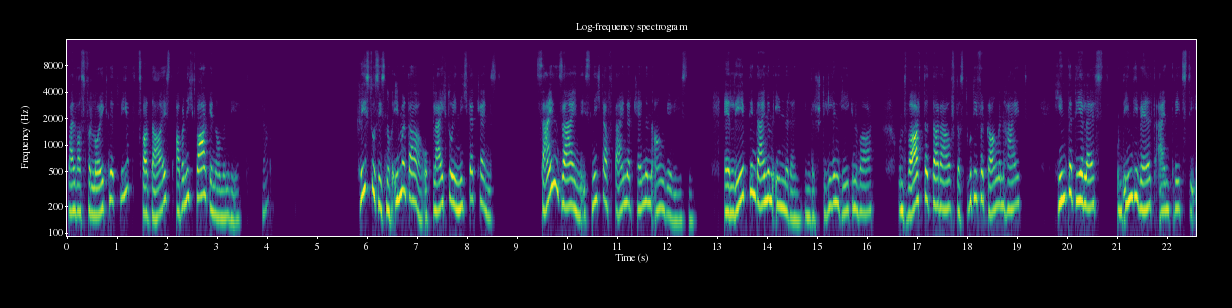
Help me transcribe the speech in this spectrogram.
weil was verleugnet wird, zwar da ist, aber nicht wahrgenommen wird. Ja? Christus ist noch immer da, obgleich du ihn nicht erkennst. Sein Sein ist nicht auf dein Erkennen angewiesen. Er lebt in deinem Inneren, in der stillen Gegenwart und wartet darauf, dass du die Vergangenheit hinter dir lässt und in die Welt eintrittst, die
